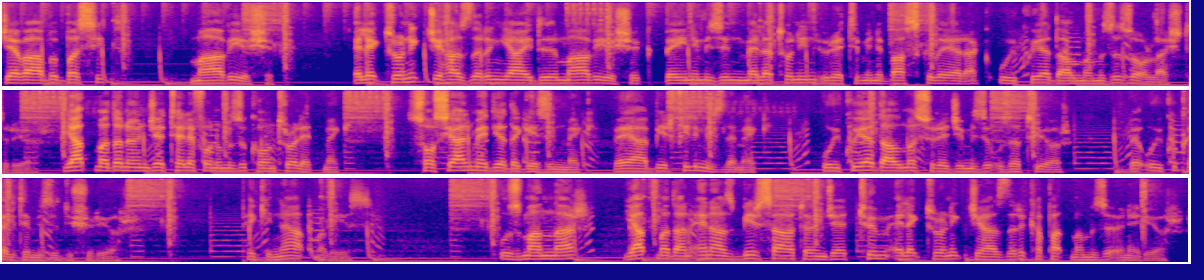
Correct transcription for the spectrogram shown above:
Cevabı basit, mavi ışık. Elektronik cihazların yaydığı mavi ışık, beynimizin melatonin üretimini baskılayarak uykuya dalmamızı zorlaştırıyor. Yatmadan önce telefonumuzu kontrol etmek, sosyal medyada gezinmek veya bir film izlemek, uykuya dalma sürecimizi uzatıyor ve uyku kalitemizi düşürüyor. Peki ne yapmalıyız? Uzmanlar, yatmadan en az bir saat önce tüm elektronik cihazları kapatmamızı öneriyor.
